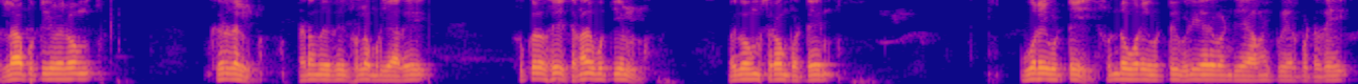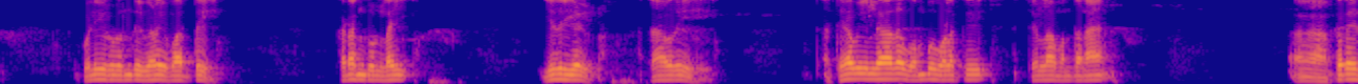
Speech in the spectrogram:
எல்லா புத்திகளிலும் கெடுதல் நடந்தது சொல்ல முடியாது. சுக்கரசை தனது புத்தியில் மிகவும் சிரமப்பட்டேன். ஊரை விட்டு சொந்த ஊரை விட்டு வெளியேற வேண்டிய அமைப்பு ஏற்பட்டது வெளியூரிலிருந்து வேலை பார்த்து கடன் தொல்லை எதிரிகள் அதாவது தேவையில்லாத வம்பு வழக்கு எல்லாம் வந்தன. பிறரை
